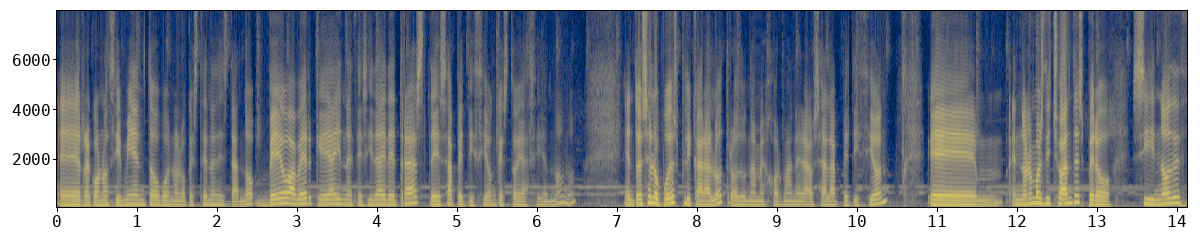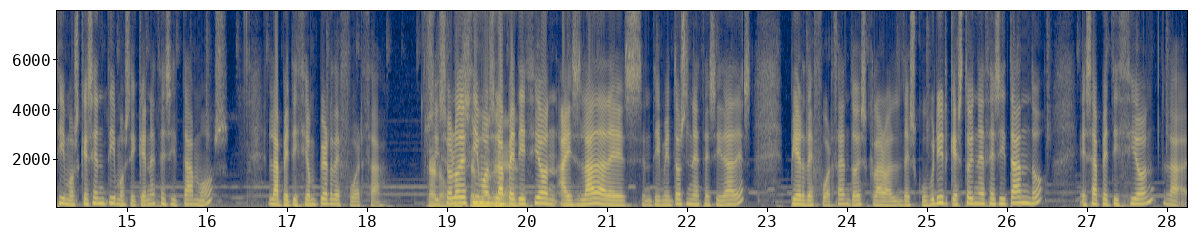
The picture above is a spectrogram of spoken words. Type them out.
eh, reconocimiento, bueno, lo que esté necesitando. Veo a ver qué hay necesidad hay detrás de esa petición que estoy haciendo, ¿no? Entonces se lo puedo explicar al otro de una mejor manera. O sea, la petición, eh, no lo hemos dicho antes, pero si no decimos qué sentimos y qué necesitamos, la petición pierde fuerza. Claro, si solo pues decimos la petición aislada de sentimientos y necesidades, pierde fuerza. Entonces, claro, al descubrir que estoy necesitando, esa petición la,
